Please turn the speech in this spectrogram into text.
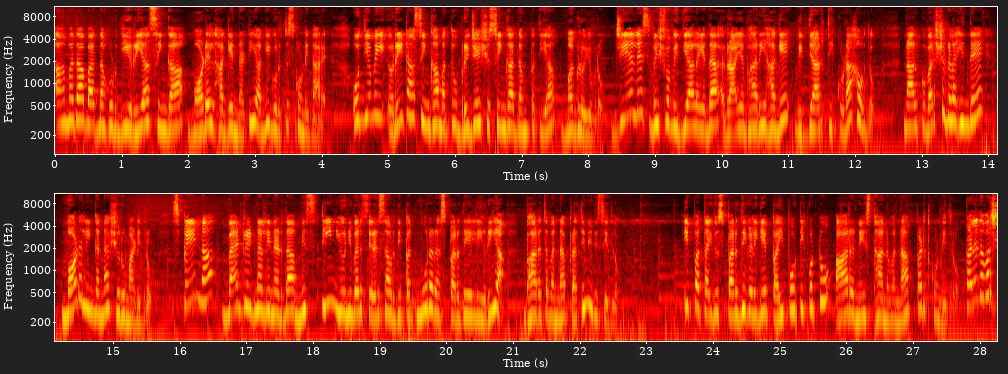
ಅಹಮದಾಬಾದ್ನ ಹುಡುಗಿ ರಿಯಾ ಸಿಂಘಾ ಮಾಡೆಲ್ ಹಾಗೆ ನಟಿಯಾಗಿ ಗುರುತಿಸಿಕೊಂಡಿದ್ದಾರೆ. ಉದ್ಯಮಿ ರೀಟಾ ಸಿಂಘಾ ಮತ್ತು ಬ್ರಿಜೇಶ್ ಸಿಂಘಾ ದಂಪತಿಯ ಮಗಳು ಇವರು. ಜಿಎಲ್ಎಸ್ ವಿಶ್ವವಿದ್ಯಾಲಯದ ರಾಯಭಾರಿ ಹಾಗೆ ವಿದ್ಯಾರ್ಥಿ ಕೂಡ ಹೌದು. ನಾಲ್ಕು ವರ್ಷಗಳ ಹಿಂದೆ ಮಾಡೆಲಿಂಗ್ ಅನ್ನ ಶುರು ಮಾಡಿದ್ರು. ಸ್ಪೇನ್ನ ಮ್ಯಾಡ್ರಿಡ್ನಲ್ಲಿ ನಡೆದ ಮಿಸ್ ಟೀನ್ ಯೂನಿವರ್ಸ್ ಎರಡ್ ಸಾವಿರದ ಇಪ್ಪತ್ಮೂರರ ಸ್ಪರ್ಧೆಯಲ್ಲಿ ರಿಯಾ ಭಾರತವನ್ನ ಪ್ರತಿನಿಧಿಸಿದ್ಲು. ಇಪ್ಪತ್ತೈದು ಸ್ಪರ್ಧಿಗಳಿಗೆ ಪೈಪೋಟಿ ಕೊಟ್ಟು ಆರನೇ ಸ್ಥಾನವನ್ನ ಪಡೆದುಕೊಂಡಿದ್ರು. ಕಳೆದ ವರ್ಷ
